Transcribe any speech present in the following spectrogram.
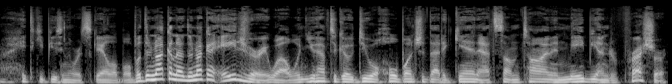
I hate to keep using the word scalable, but they're not going to they're not going to age very well when you have to go do a whole bunch of that again at some time and maybe under pressure.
